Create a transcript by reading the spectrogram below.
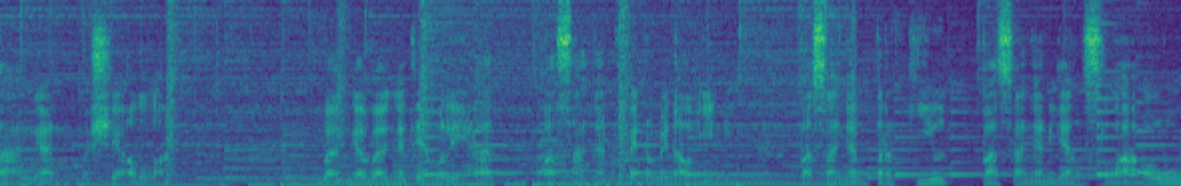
tangan Masya Allah Bangga banget ya melihat pasangan fenomenal ini Pasangan terkiut, pasangan yang selalu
